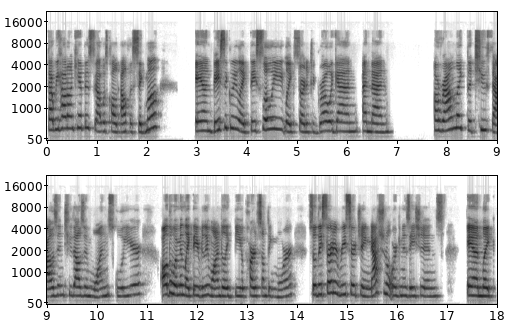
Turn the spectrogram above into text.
that we had on campus that was called Alpha Sigma. And basically, like they slowly like started to grow again, and then around like the 2000 2001 school year all the women like they really wanted to like be a part of something more so they started researching national organizations and like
